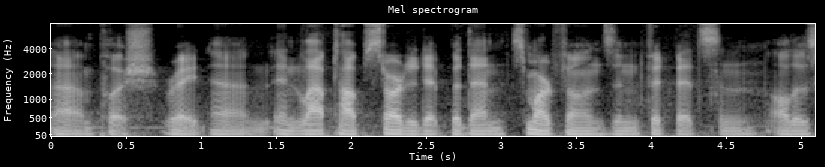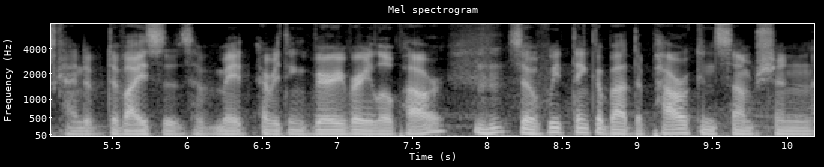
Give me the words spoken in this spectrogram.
um, push, right? Um, and laptops started it, but then smartphones and Fitbits and all those kind of devices have made everything very, very low power. Mm-hmm. So, if we think about the power consumption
